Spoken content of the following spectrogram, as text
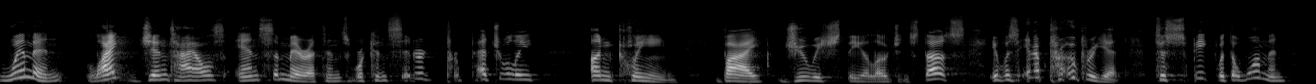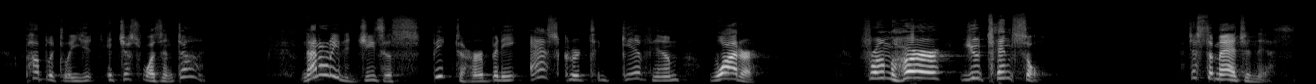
Women, like Gentiles and Samaritans, were considered perpetually unclean by Jewish theologians. Thus, it was inappropriate to speak with a woman publicly. It just wasn't done. Not only did Jesus speak to her, but he asked her to give him water from her utensil. Just imagine this.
